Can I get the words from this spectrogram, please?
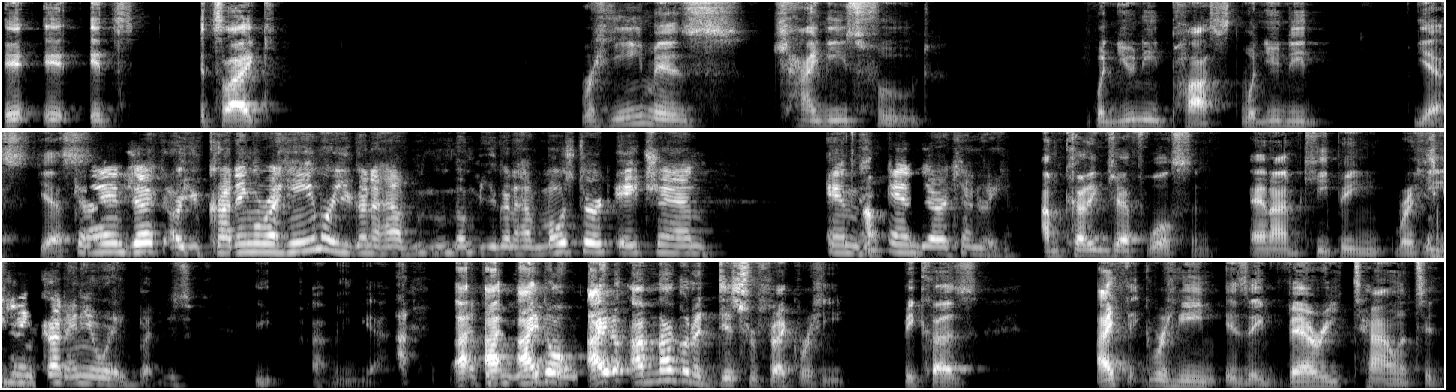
it it it's it's like Raheem is Chinese food. When you need pasta, when you need yes, yes. Can I inject? Are you cutting Raheem, or are you going to have you're going to have Mostert, Achane, and I'm- and Derrick Henry? I'm cutting Jeff Wilson and I'm keeping Raheem. He's getting cut anyway, but I mean, yeah. I, I, I, I don't. I don't. I'm not gonna disrespect Raheem because I think Raheem is a very talented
